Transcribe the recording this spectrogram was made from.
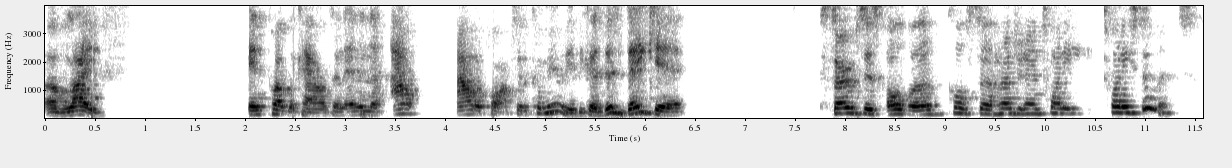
of life in public housing and in the out, outer parts of the community because this daycare services over close to 120 20 students.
